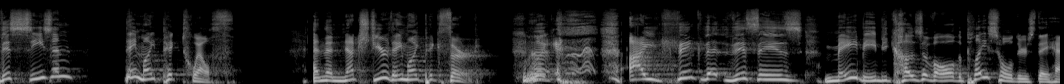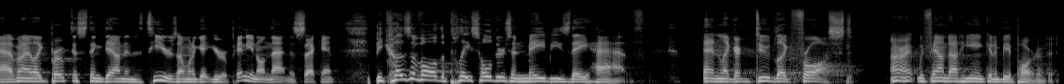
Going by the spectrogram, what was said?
this season, they might pick 12th. And then next year, they might pick third. Like, I think that this is maybe because of all the placeholders they have. And I like broke this thing down into tiers. I want to get your opinion on that in a second. Because of all the placeholders and maybes they have. And like a dude like Frost, all right, we found out he ain't going to be a part of it.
